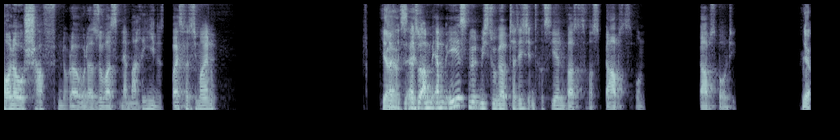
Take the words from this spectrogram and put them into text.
Followschaften oder, oder sowas in der Marine. Weißt du, was ich meine? Ja, ja, also safe. also am, am ehesten würde mich sogar tatsächlich interessieren, was, was gab's und gab's Bounty. Ja.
